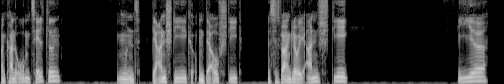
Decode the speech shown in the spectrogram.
man kann oben zelteln und der Anstieg und der Aufstieg. Das waren, glaube ich, Anstieg vier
